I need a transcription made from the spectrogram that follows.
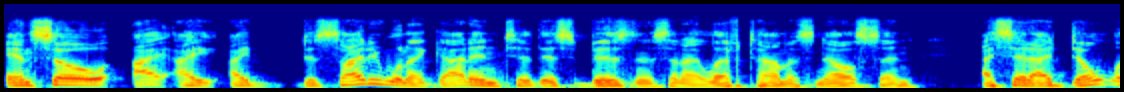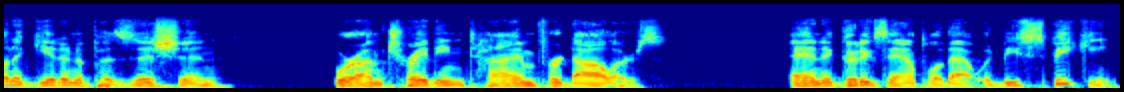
And so I, I i decided when i got into this business and i left thomas nelson i said i don't want to get in a position where i'm trading time for dollars. And a good example of that would be speaking.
